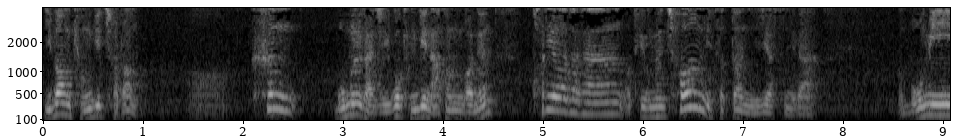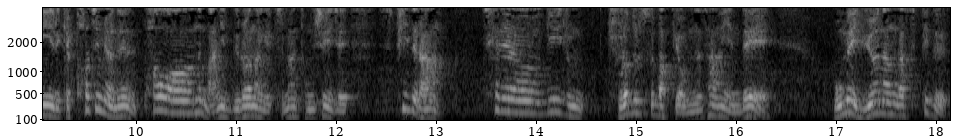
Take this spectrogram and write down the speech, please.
이번 경기처럼 어, 큰 몸을 가지고 경기에 나선 거는 커리어 사상 어떻게 보면 처음 있었던 일이었습니다. 몸이 이렇게 커지면은 파워는 많이 늘어나겠지만 동시에 이제 스피드랑 체력이 좀 줄어들 수밖에 없는 상황인데 몸의 유연함과 스피드,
